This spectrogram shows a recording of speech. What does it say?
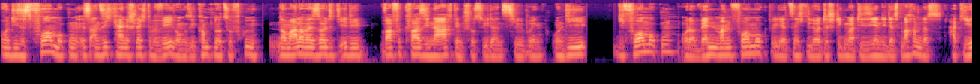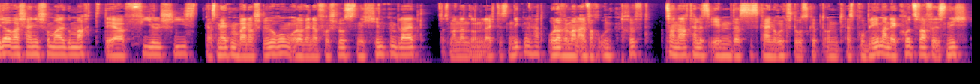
Und dieses Vormucken ist an sich keine schlechte Bewegung. Sie kommt nur zu früh. Normalerweise solltet ihr die Waffe quasi nach dem Schuss wieder ins Ziel bringen. Und die die vormucken oder wenn man vormuckt, will jetzt nicht die Leute stigmatisieren, die das machen. Das hat jeder wahrscheinlich schon mal gemacht, der viel schießt. Das merkt man bei einer Störung oder wenn der Verschluss nicht hinten bleibt, dass man dann so ein leichtes Nicken hat oder wenn man einfach unten trifft. Der Nachteil ist eben, dass es keinen Rückstoß gibt. Und das Problem an der Kurzwaffe ist nicht,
